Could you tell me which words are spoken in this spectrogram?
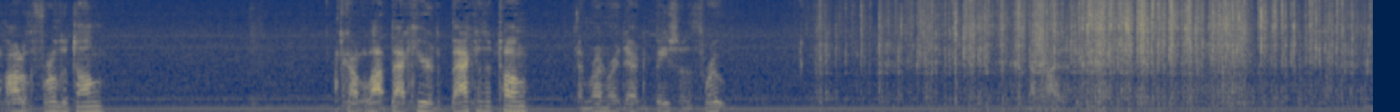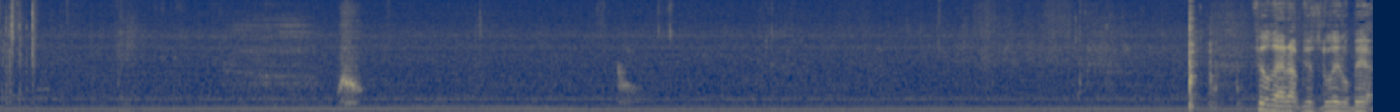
a lot of the front of the tongue. It's got a lot back here at the back of the tongue and run right there at the base of the throat. I'll try this again. Fill that up just a little bit.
